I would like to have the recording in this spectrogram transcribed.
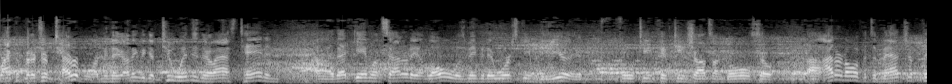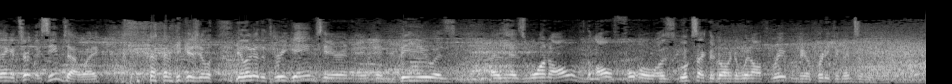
lack of a better term, terrible. I mean, they, I think they got two wins in their last 10, and uh, that game on Saturday at Lowell was maybe their worst game of the year. They had 14, 15 shots on goal. So uh, I don't know if it's a matchup thing. It certainly seems that way because you, you look at the three games here, and, and, and BU has, has won all of the, all four. It looks like they're going to win all three of them here pretty convincingly.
